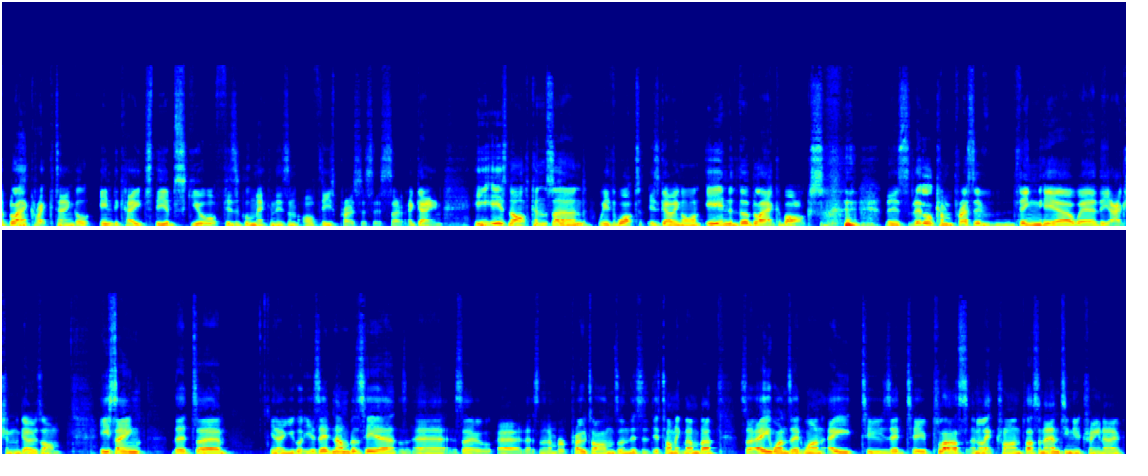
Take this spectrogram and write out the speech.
The black rectangle indicates the obscure physical mechanism of these processes. So, again, he is not concerned with what is going on in the black box, this little compressive thing here where the action goes on. He's saying that. Uh, you know, you've got your Z numbers here. Uh, so uh, that's the number of protons, and this is the atomic number. So A1Z1, A2Z2 plus an electron plus an antineutrino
